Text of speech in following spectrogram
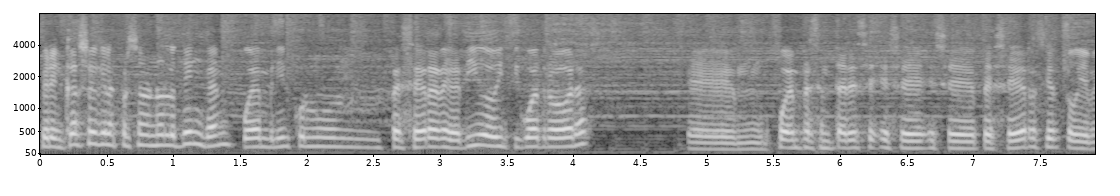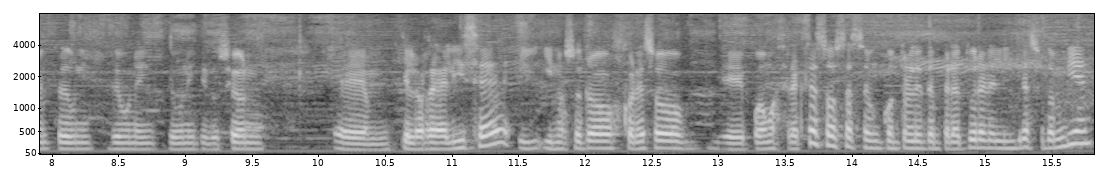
Pero en caso de que las personas no lo tengan, pueden venir con un PCR negativo de 24 horas. Eh, pueden presentar ese, ese, PCR, ¿cierto? Obviamente de, de, una, de una, institución eh, que lo realice y, nosotros con eso eh, podemos hacer acceso, se hace un control de temperatura en el ingreso también.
